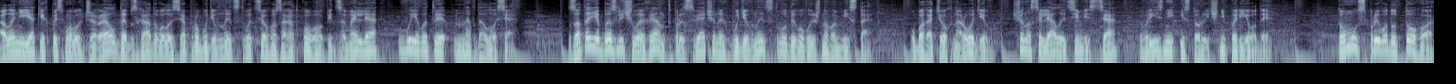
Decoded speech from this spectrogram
Але ніяких письмових джерел, де б згадувалося про будівництво цього загадкового підземелля, виявити не вдалося. Зате є безліч легенд, присвячених будівництву дивовижного міста у багатьох народів, що населяли ці місця в різні історичні періоди. Тому з приводу того,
